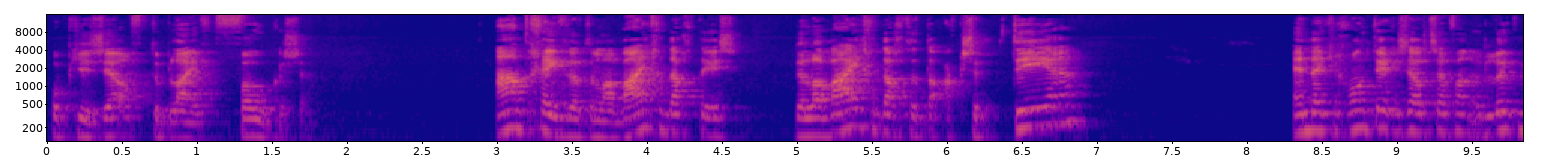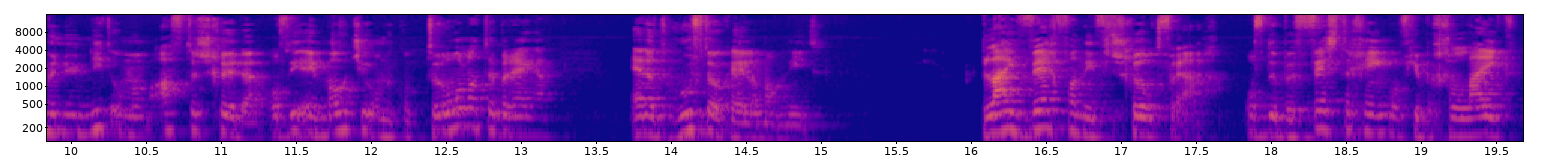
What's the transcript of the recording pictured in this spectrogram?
op jezelf te blijven focussen. Aan te geven dat een lawaai-gedachte is, de lawaai-gedachte te accepteren en dat je gewoon tegen jezelf zegt van het lukt me nu niet om hem af te schudden of die emotie onder controle te brengen en het hoeft ook helemaal niet. Blijf weg van die schuldvraag of de bevestiging of je gelijk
